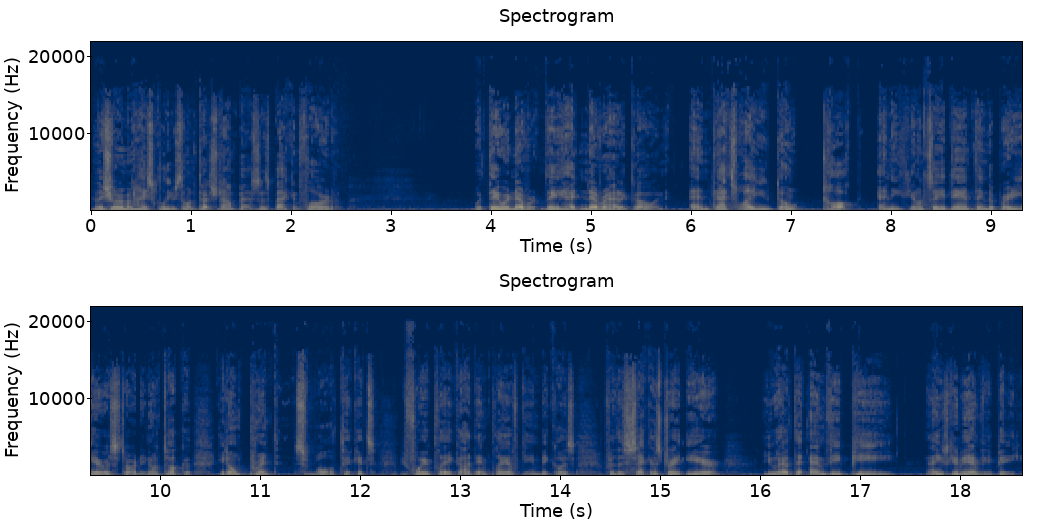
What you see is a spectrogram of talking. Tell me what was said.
and they showed him in high school he was throwing touchdown passes back in Florida. But they were never they had never had it going, and that's why you don't talk anything. You don't say a damn thing. The Brady era started. You don't talk. You don't print Super Bowl tickets before you play a goddamn playoff game because for the second straight year, you have the MVP. Now he's going to be MVP.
